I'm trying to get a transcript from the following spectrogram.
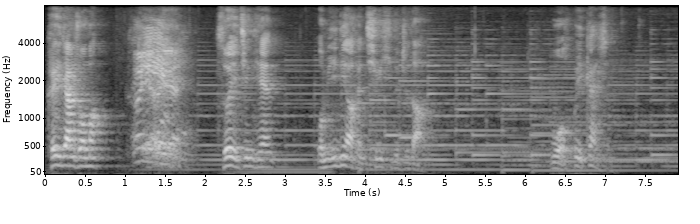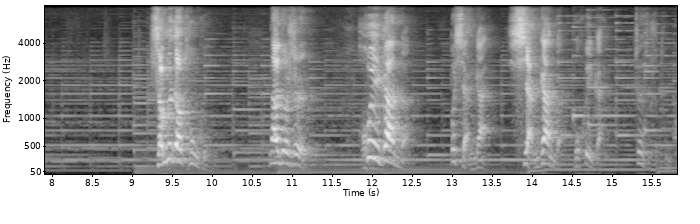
可以这样说吗？可以。所以今天，我们一定要很清晰的知道，我会干什么。什么叫痛苦？那就是会干的不想干，想干的不会干，这就是痛苦。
